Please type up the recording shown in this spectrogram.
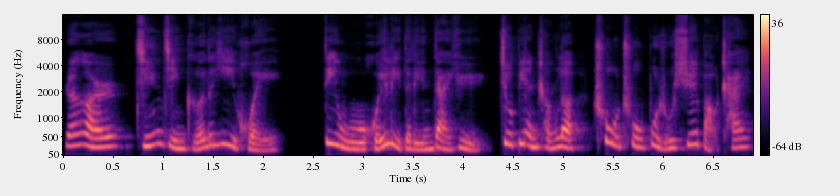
然而，仅仅隔了一回，第五回里的林黛玉就变成了处处不如薛宝钗，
